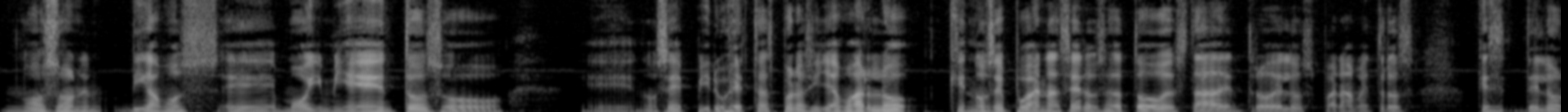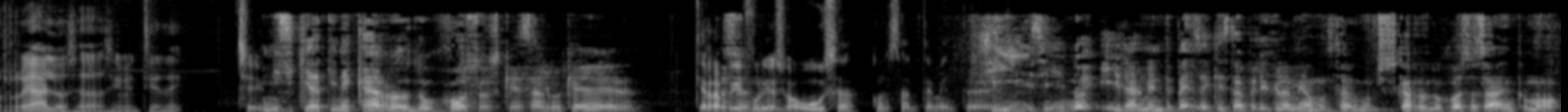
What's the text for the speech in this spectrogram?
no son, digamos, eh, movimientos o, eh, no sé, pirujetas, por así llamarlo, que no se puedan hacer. O sea, todo está dentro de los parámetros que es de lo real, o sea, ¿sí me entiende? Sí, Ni siquiera tiene carros lujosos, que es algo que... que Rápido y Pues, Furioso abusa constantemente de. Sí, sí, no, y realmente pensé que esta película me iba a mostrar muchos carros lujosos, ¿saben? Como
